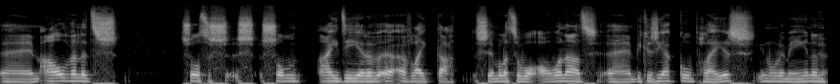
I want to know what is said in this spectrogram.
Um, Alvin had sort of s- some idea of, of like that similar to what Owen had um, because he had good players, you know what I mean, and Yeah.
